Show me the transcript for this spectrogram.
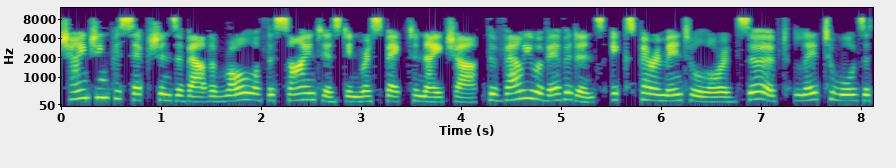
changing perceptions about the role of the scientist in respect to nature, the value of evidence, experimental or observed, led towards a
